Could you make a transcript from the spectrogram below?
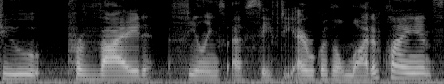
to provide feelings of safety. I work with a lot of clients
